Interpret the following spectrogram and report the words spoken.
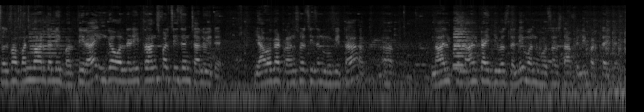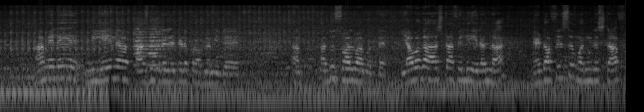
ಸ್ವಲ್ಪ ಒಂದು ವಾರದಲ್ಲಿ ಬರ್ತೀರಾ? ಈಗ ಆಲ್ರೆಡಿ ಟ್ರಾನ್ಸ್ಫರ್ ಸೀಸನ್ ಚಾಲೂ ಇದೆ. ಯಾವಾಗ ಟ್ರಾನ್ಸ್ಫರ್ ಸೀಸನ್ ಮುಗೀತಾ ನಾಲ್ಕು ನಾಲ್ಕೈದು ದಿವಸದಲ್ಲಿ ಒಂದು ಹೊಸ ಸ್ಟಾಫ್ ಇಲ್ಲಿ ಬರ್ತಾ ಇದೆ. ಆಮೇಲೆ ಇಲ್ಲಿ ಏನು ಪಾಸ್ಬುಕ್ ರಿಲೇಟೆಡ್ ಪ್ರಾಬ್ಲಮ್ ಇದೆ? ಅದು ಸಾಲ್ವ್ ಆಗುತ್ತೆ. ಯಾವಾಗ ಆ ಸ್ಟಾಫ್ ಇಲ್ಲಿ ಇರಲ್ಲ ಹೆಡ್ ಆಫೀಸ್ ಒಂದು ಸ್ಟಾಫ್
